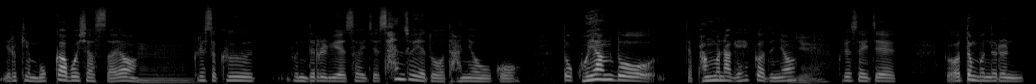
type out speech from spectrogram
이렇게 못 가보셨어요. 음. 그래서 그 분들을 위해서 이제 산소에도 다녀오고 또 고향도 방문하게 했거든요. 예. 그래서 이제 그 어떤 분들은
